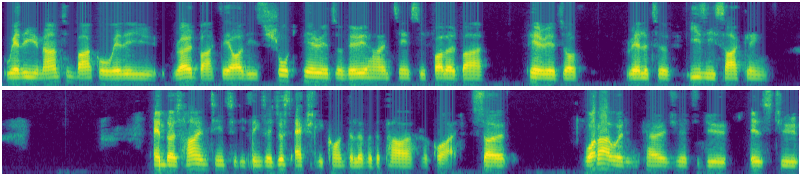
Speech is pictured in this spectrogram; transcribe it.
whether you mountain bike or whether you road bike, there are these short periods of very high intensity followed by periods of relative easy cycling. And those high intensity things, they just actually can't deliver the power required. So what I would encourage you to do is to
